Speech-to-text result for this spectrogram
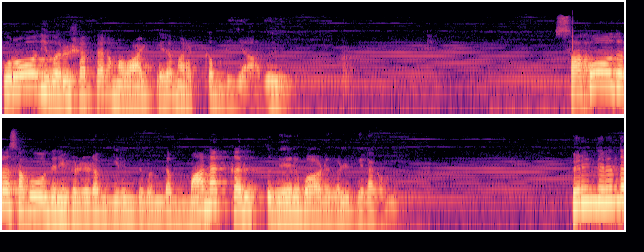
குரோதி வருஷத்தை நம்ம வாழ்க்கையில் மறக்க முடியாது. சகோதர சகோதரிகளிடம் இருந்து வந்த மன கருத்து வேறுபாடுகள் விலகும். பிரிந்திருந்த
